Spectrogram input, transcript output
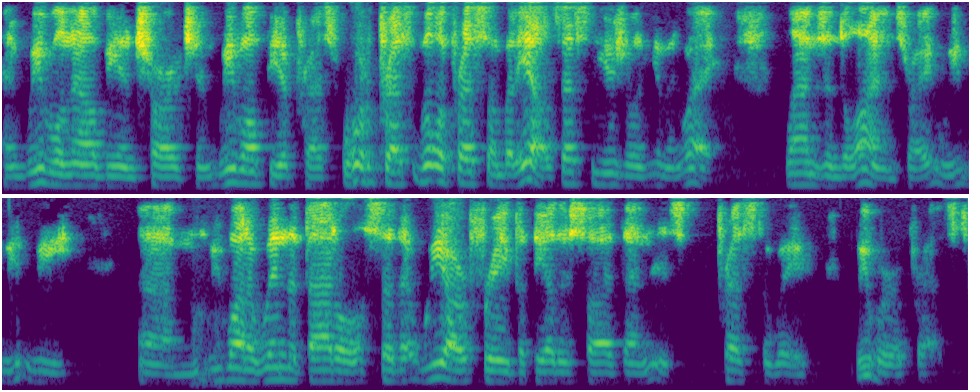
and we will now be in charge, and we won't be oppressed. We'll oppress, we'll oppress somebody else. That's the usual human way, lambs into lions, right? We we we, um, we want to win the battle so that we are free, but the other side then is oppressed the way we were oppressed.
